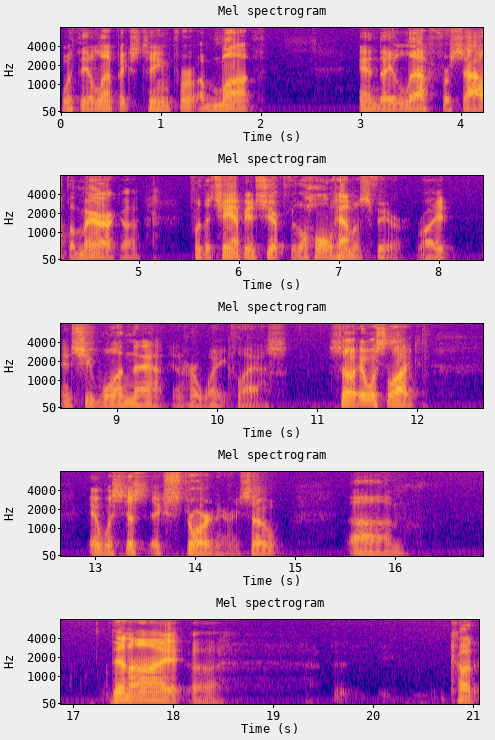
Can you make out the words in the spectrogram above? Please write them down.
with the Olympics team for a month and they left for South America for the championship for the whole hemisphere, right? And she won that in her weight class. So it was like, it was just extraordinary. So, um, then I uh, cut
